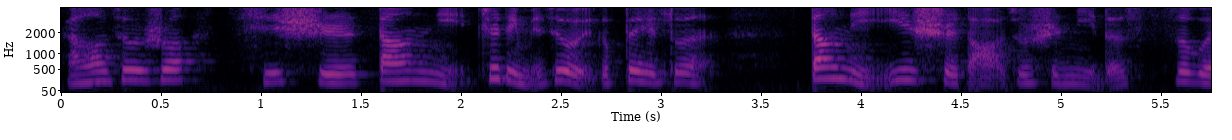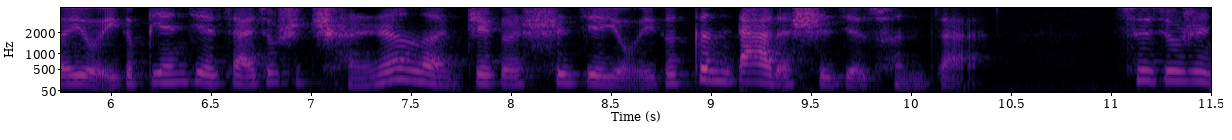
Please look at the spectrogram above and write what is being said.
然后就是说，其实当你这里面就有一个悖论，当你意识到就是你的思维有一个边界在，就是承认了这个世界有一个更大的世界存在，所以就是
